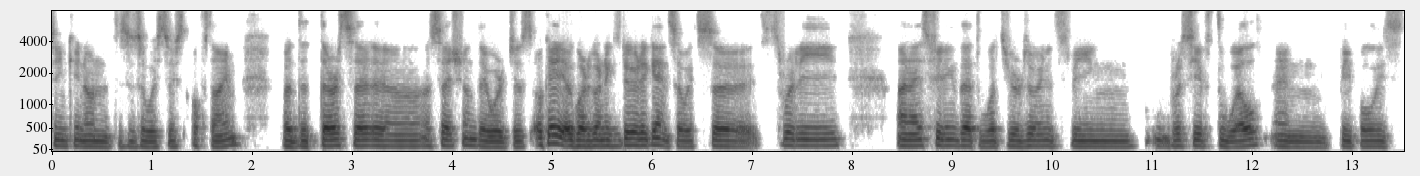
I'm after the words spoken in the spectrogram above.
thinking on this is a waste of time. But the third uh, session they were just okay, we're going to do it again. So it's uh, it's really a nice feeling that what you're doing is being received well and people is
